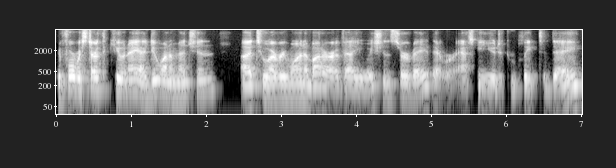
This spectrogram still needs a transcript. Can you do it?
Before we start the Q&A, I do want to mention uh, to everyone about our evaluation survey that we're asking you to complete today.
